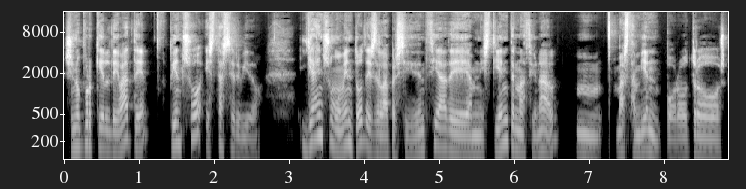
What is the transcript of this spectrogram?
sino porque el debate pienso, está servido. Ya en su momento, desde la presidencia de Amnistía Internacional, más también por otros,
